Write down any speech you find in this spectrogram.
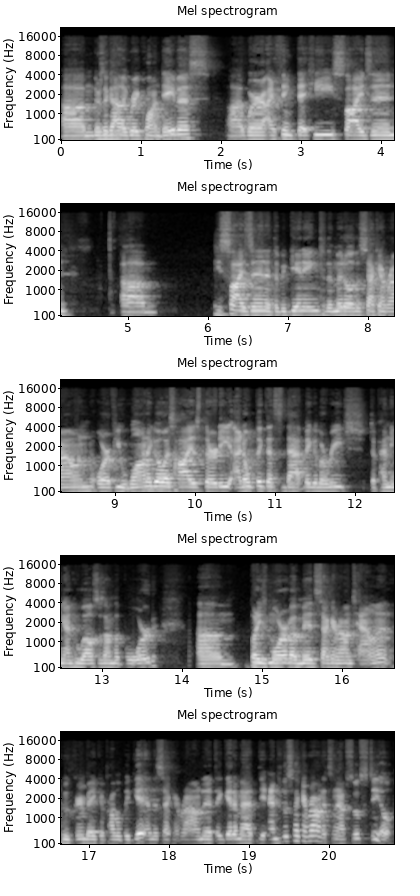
Um, there's a guy like Raekwon Davis, uh, where I think that he slides in. Um, he slides in at the beginning to the middle of the second round, or if you want to go as high as 30, I don't think that's that big of a reach, depending on who else is on the board. Um, but he's more of a mid second round talent who Green Bay could probably get in the second round. And if they get him at the end of the second round, it's an absolute steal.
